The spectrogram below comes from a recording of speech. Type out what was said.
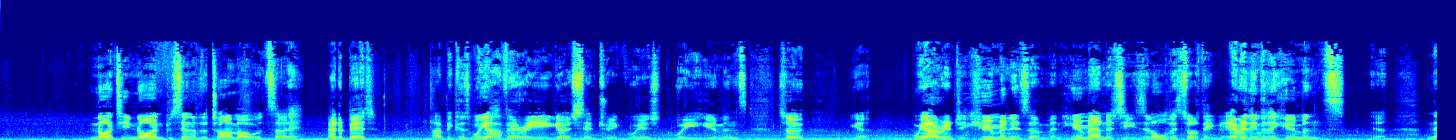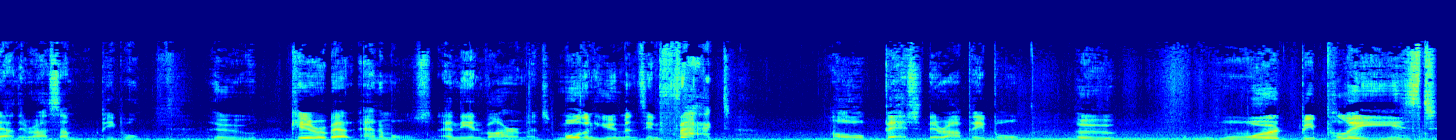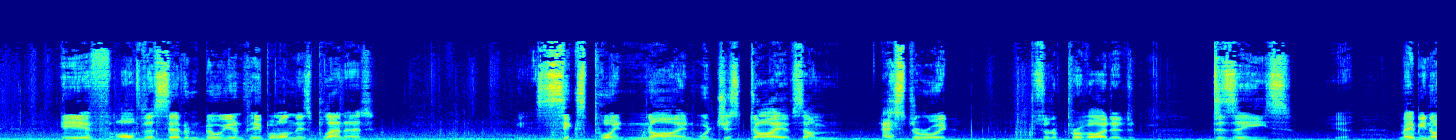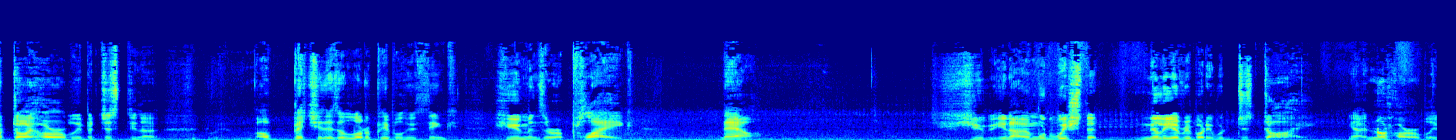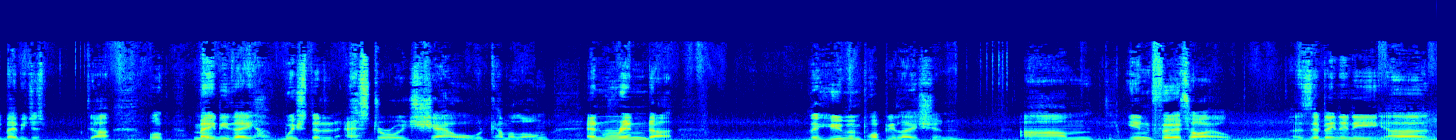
99% of the time, I would say, at a bet uh, because we are very egocentric, we, we humans. So, yeah, we are into humanism and humanities and all this sort of thing. Everything for the humans. Yeah. Now, there are some people who care about animals and the environment more than humans. In fact, I'll bet there are people who would be pleased if, of the 7 billion people on this planet, 6.9 would just die of some asteroid sort of provided disease. Yeah. Maybe not die horribly, but just, you know, I'll bet you there's a lot of people who think humans are a plague. Now, you know, and would wish that nearly everybody would just die. You know, not horribly, maybe just uh, look, maybe they wish that an asteroid shower would come along and render the human population um, infertile. Has there been any? Uh,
